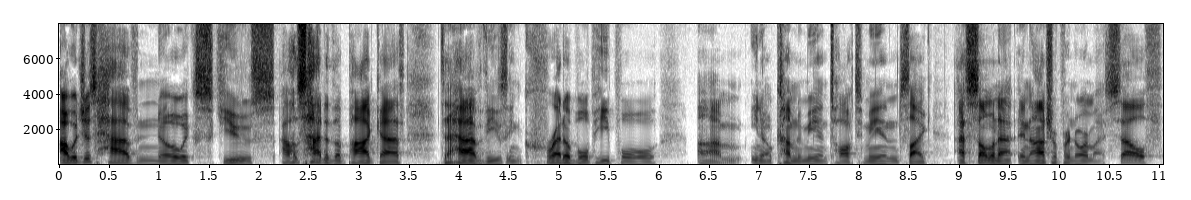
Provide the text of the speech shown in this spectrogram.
I would just have no excuse outside of the podcast to have these incredible people, um, you know, come to me and talk to me. And it's like, as someone, an entrepreneur myself,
